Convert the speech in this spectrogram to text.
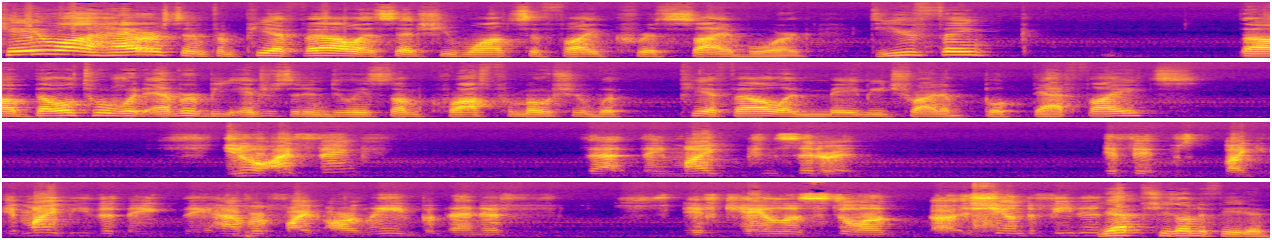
Kayla Harrison from PFL has said she wants to fight Chris Cyborg. Do you think uh, Bellator would ever be interested in doing some cross promotion with PFL and maybe try to book that fight? You know, I think that they might consider it. If it was like, it might be that they, they have her fight Arlene, but then if if Kayla's still, un, uh, is she undefeated? Yep, she's undefeated.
